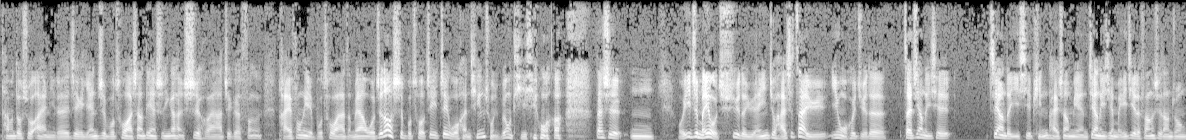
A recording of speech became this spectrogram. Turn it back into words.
他们都说，哎，你的这个颜值不错啊，上电视应该很适合啊，这个风台风也不错啊，怎么样？我知道是不错，这这我很清楚，你不用提醒我。但是，嗯，我一直没有去的原因，就还是在于，因为我会觉得，在这样的一些这样的一些平台上面，这样的一些媒介的方式当中，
